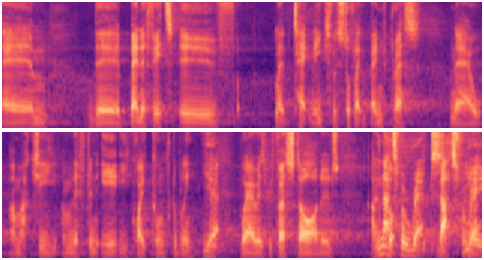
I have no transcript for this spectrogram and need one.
Um, the benefits of like techniques for stuff like bench press. Now I'm actually I'm lifting 80 quite comfortably. Yeah. Whereas we first started. I've And that's for reps. That's for Yeah, reps.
